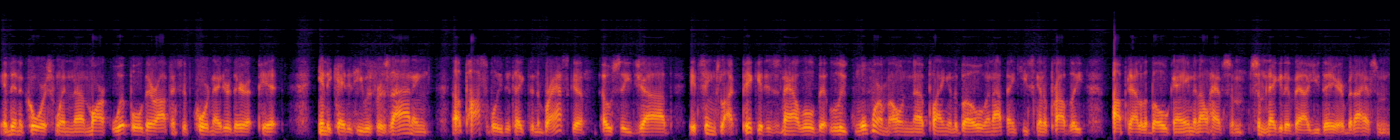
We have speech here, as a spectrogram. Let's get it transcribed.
and then of course when uh, Mark Whipple, their offensive coordinator there at Pitt, indicated he was resigning, uh, possibly to take the Nebraska OC job. It seems like Pickett is now a little bit lukewarm on uh, playing in the bowl, and I think he's going to probably opt out of the bowl game, and I'll have some some negative value there. But I have some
